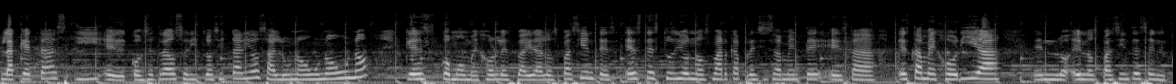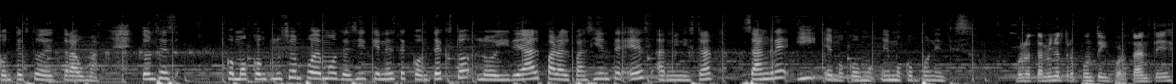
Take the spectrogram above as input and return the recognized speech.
plaquetas y eh, concentrados eritrocitarios al 111, que es como mejor les va a ir a los pacientes. Este estudio nos marca precisamente esta, esta mejoría en, en los pacientes en el contexto del trauma. Entonces, como conclusión podemos decir que en este contexto lo ideal para el paciente es administrar sangre y hemocomponentes. Bueno, también otro punto importante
